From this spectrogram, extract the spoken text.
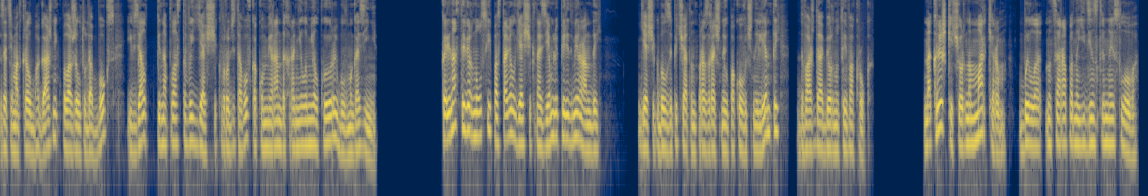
Затем открыл багажник, положил туда бокс и взял пенопластовый ящик, вроде того, в каком Миранда хранила мелкую рыбу в магазине. Коренастый вернулся и поставил ящик на землю перед Мирандой. Ящик был запечатан прозрачной упаковочной лентой, дважды обернутой вокруг. На крышке черным маркером было нацарапано единственное слово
